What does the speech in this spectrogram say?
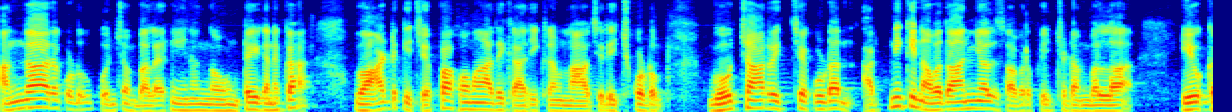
అంగారకుడు కొంచెం బలహీనంగా ఉంటే గనక వాటికి చెప్ప హోమాది కార్యక్రమాలు ఆచరించుకోవడం గోచారీత్య కూడా అగ్నికి నవధాన్యాలు సమర్పించడం వల్ల ఈ యొక్క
